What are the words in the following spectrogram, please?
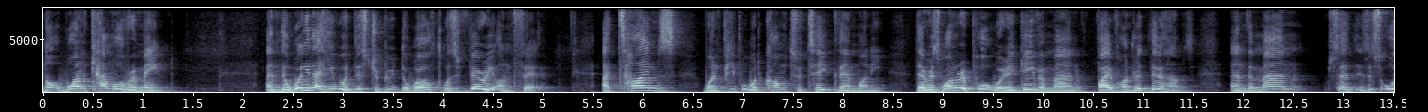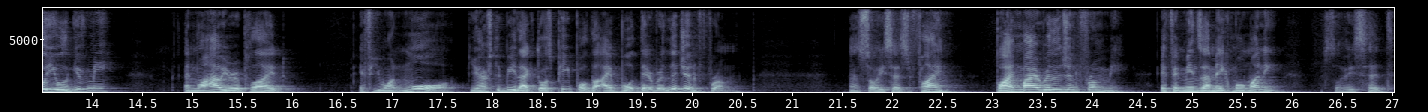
not one camel remained. And the way that he would distribute the wealth was very unfair. At times, when people would come to take their money, there is one report where he gave a man 500 dirhams, and the man said, Is this all you will give me? And Muawiyah replied, If you want more, you have to be like those people that I bought their religion from. And so he says, Fine, Buy my religion from me if it means I make more money. So he said,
